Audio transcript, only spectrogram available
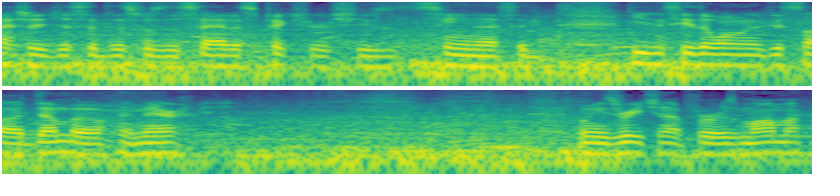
Ashley just said this was the saddest picture she's seen. I said, you didn't see the one we just saw Dumbo in there when he's reaching up for his mama.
